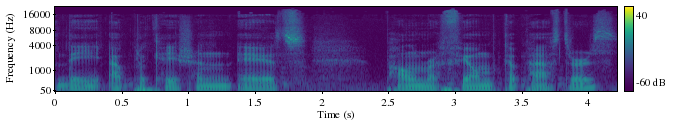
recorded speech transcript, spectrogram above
the application is polymer film capacitors.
